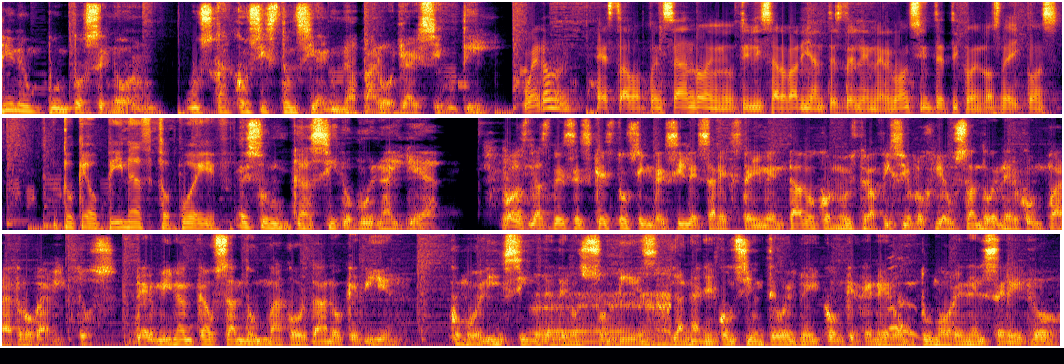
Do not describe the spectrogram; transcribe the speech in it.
Tiene un punto Xenon. Busca consistencia en una parodia y sin ti. Bueno, he estado pensando en utilizar variantes del energón sintético en los bacons. ¿Tú qué opinas, Topwave? Eso nunca ha sido buena idea. Todas las veces que estos imbéciles han experimentado con nuestra fisiología usando Energon para drogadictos, terminan causando un macordano que bien, como el insigne de los zombies, la nave consciente o el bacon que genera un tumor en el cerebro,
